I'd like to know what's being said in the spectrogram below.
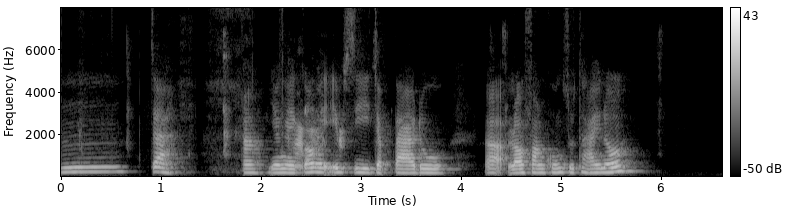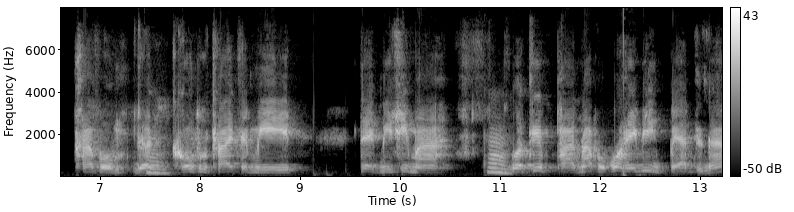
อืมจ้ะอะยังไงก็ให้ FC จับตาดูก็รอฟังโค้งสุดท้ายเนาะครับผม เดี๋ยวค่ะโค้งสุดท้ายจะมีเลขมีที่มาค่ะงวดที่ผ่านมาผมก็ให้วิ่งแปดอยู่นะ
